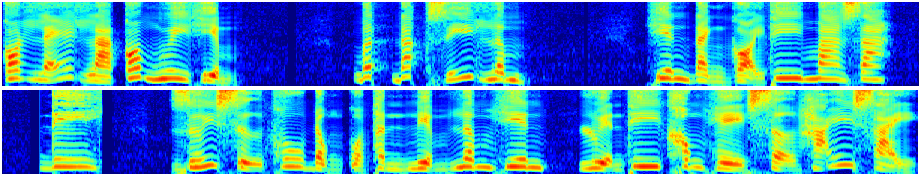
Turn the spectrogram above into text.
có lẽ là có nguy hiểm. Bất đắc dĩ Lâm. Hiên đành gọi thi ma ra. Đi. Dưới sự khu động của thần niệm Lâm Hiên, luyện thi không hề sợ hãi xảy.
